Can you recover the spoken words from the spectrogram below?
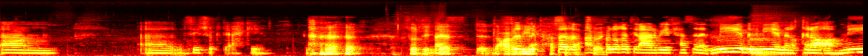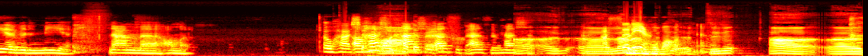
آه، نسيت شو كنت أحكي. صرتي بس. العربية صرت- تحسنت شوي فلغتي العربية تحسنت 100% من القراءة 100% نعم آه، عمر أو هاشم هاشم آه. آسف. آسف آسف هاشم آه، آه، على لا، لا، السريع. آه آه،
